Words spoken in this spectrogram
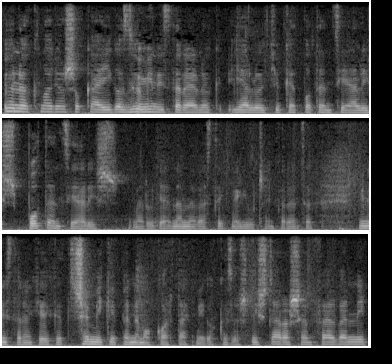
Önök nagyon sokáig az ő miniszterelnök jelöltjüket potenciális, potenciális, mert ugye nem nevezték meg Gyurcsány Ferencet, miniszterelnökjeiket semmiképpen nem akarták még a közös listára sem felvenni.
